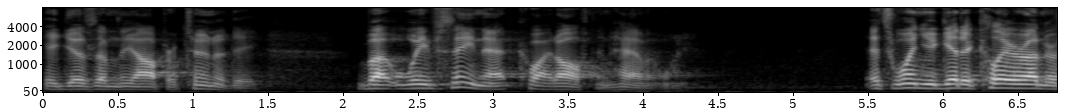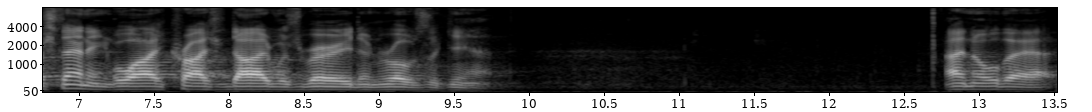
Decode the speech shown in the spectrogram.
he gives them the opportunity. But we've seen that quite often, haven't we? It's when you get a clear understanding why Christ died, was buried, and rose again. I know that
